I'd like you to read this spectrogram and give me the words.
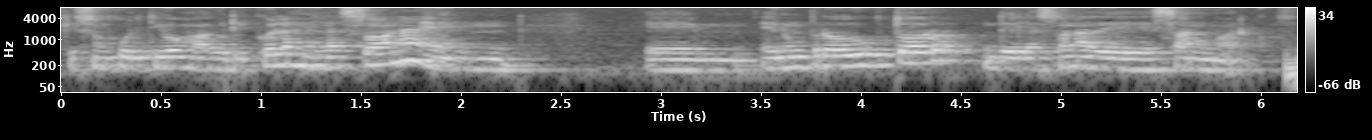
que son cultivos agrícolas en la zona, en, em, en un productor de la zona de San Marcos.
